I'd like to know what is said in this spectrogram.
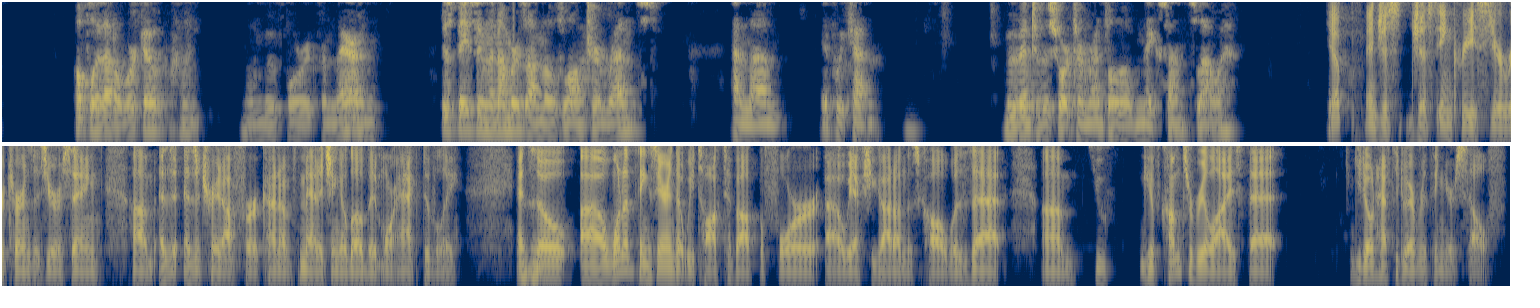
hopefully that'll work out. And we'll move forward from there and just basing the numbers on those long term rents and then if we can move into the short term rental, it'll make sense that way. Yep, and just just increase your returns as you were saying, um, as a, as a trade off for kind of managing a little bit more actively. And mm-hmm. so, uh, one of the things, Aaron, that we talked about before uh, we actually got on this call was that um, you you've come to realize that you don't have to do everything yourself.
